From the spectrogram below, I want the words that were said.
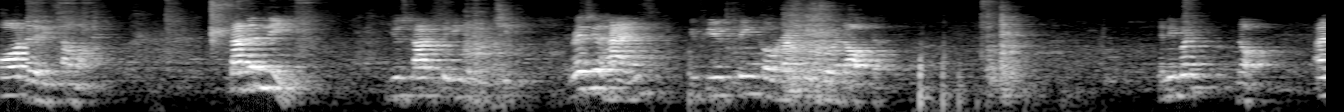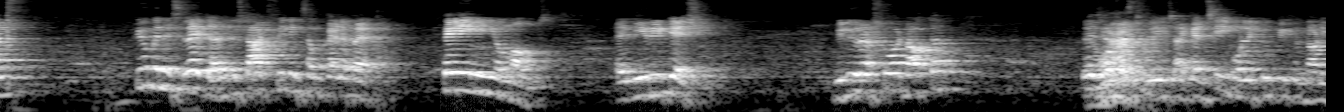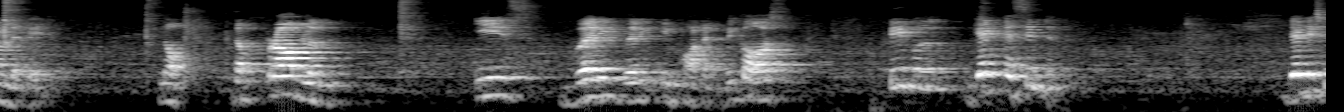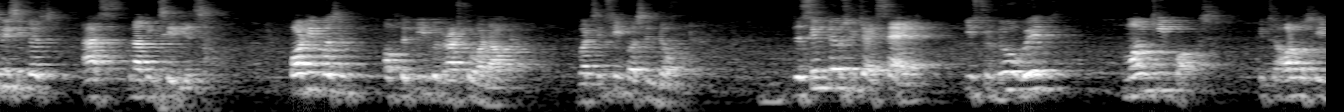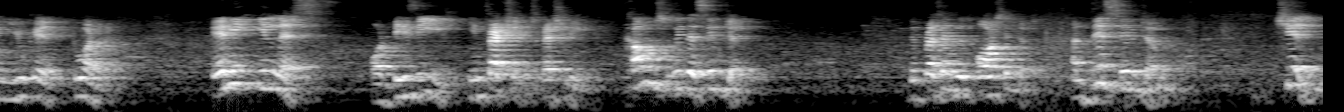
or there is someone. Suddenly, you start feeling a bit chill. Raise your hands if you think of rushing to a doctor. Anybody? No. And few minutes later, you start feeling some kind of a pain in your mouth, an irritation. Will you rush to a doctor? Raise your hands, please. I can see only two people nodding their head. No. The problem is very, very important because people get a symptom. They dismiss it as, as nothing serious. 40% of the people rush to a doctor, but 60% don't. The symptoms which I said is to do with monkeypox. It's almost in UK 200. Any illness or disease, infection especially, comes with a symptom. They present with all symptoms. And this symptom, chill,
